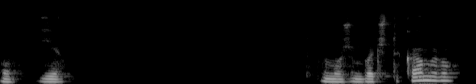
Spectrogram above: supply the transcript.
О, є. Тут Ми можемо бачити камеру.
